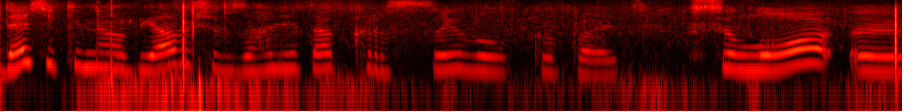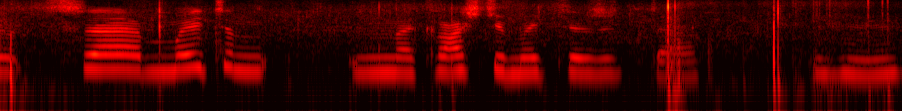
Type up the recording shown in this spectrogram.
де тільки не об'явишся, взагалі так красиво капець. Село е, це миття найкраще миття життя. Угу.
